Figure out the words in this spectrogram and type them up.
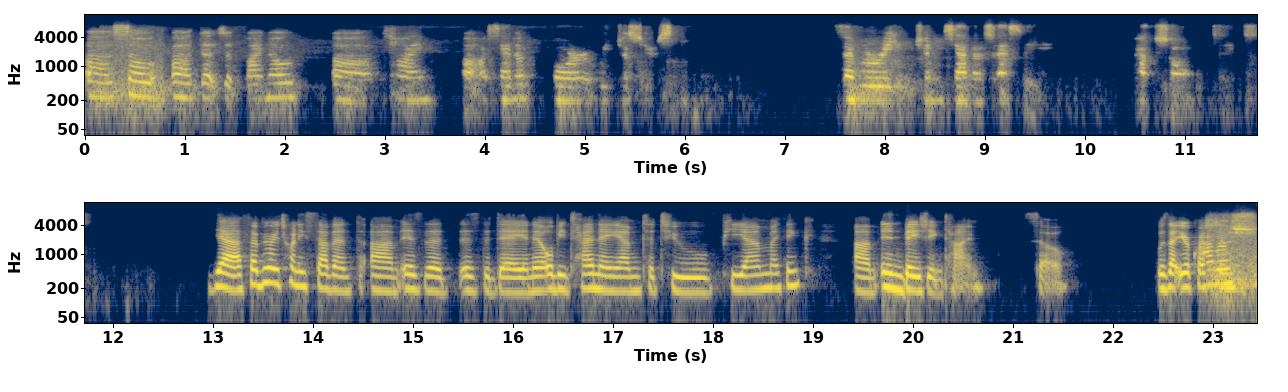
Uh, so uh, that's the final uh, time uh, set up, or we just use February 27th as the actual date. Yeah, February 27th um, is the is the day, and it will be 10 a.m. to 2 p.m. I think um, in Beijing time. So, was that your I question? will, sh-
